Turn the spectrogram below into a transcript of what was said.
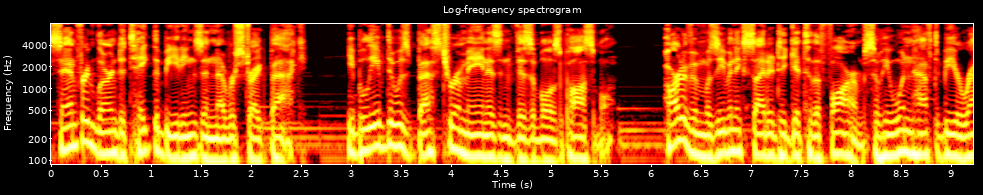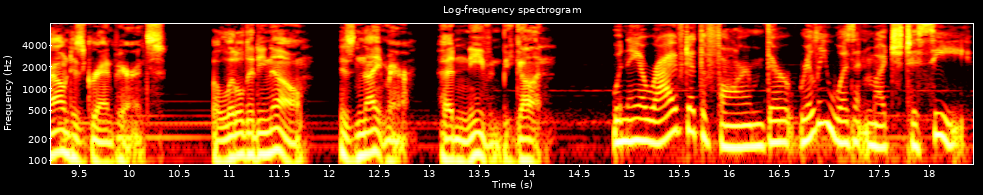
Sanford learned to take the beatings and never strike back. He believed it was best to remain as invisible as possible. Part of him was even excited to get to the farm so he wouldn't have to be around his grandparents. But little did he know, his nightmare hadn't even begun. When they arrived at the farm, there really wasn't much to see.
